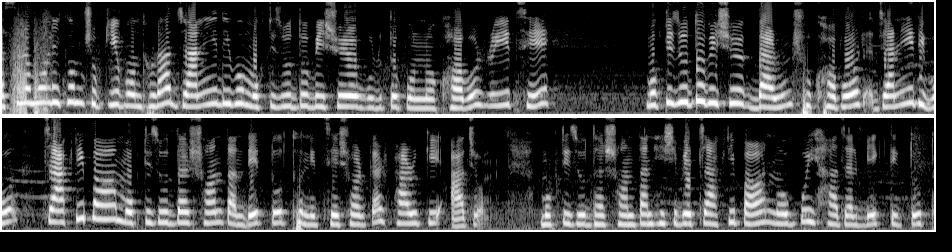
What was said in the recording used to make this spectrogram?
আসসালামু আলাইকুম, সুপ্রিয় বন্ধুরা, জানিয়ে দিব মুক্তিযুদ্ধ বিষয়ক গুরুত্বপূর্ণ খবর। রয়েছে মুক্তিযুদ্ধ বিষয়ক দারুণ সুখবর। জানিয়ে দিব, চাকরি পাওয়া মুক্তিযোদ্ধার সন্তানদের তথ্য নিচ্ছে সরকার ফারুকি আজম। মুক্তিযোদ্ধার সন্তান হিসেবে চাকরি পাওয়া নব্বই হাজার ব্যক্তির তথ্য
